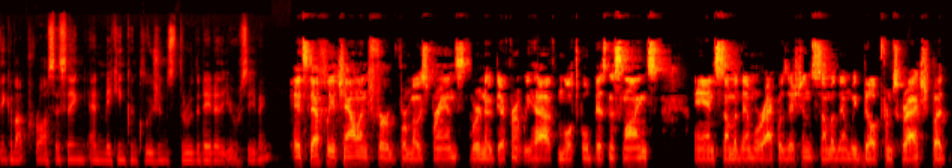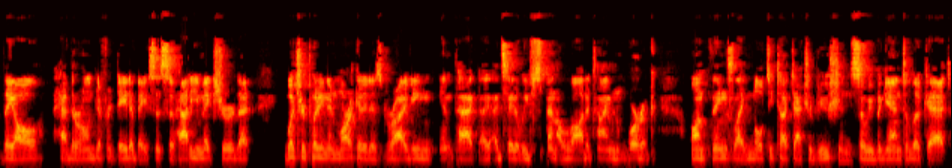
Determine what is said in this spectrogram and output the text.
think about processing and making conclusions through the data that you're receiving? It's definitely a challenge for, for most brands. We're no different. We have multiple business lines, and some of them were acquisitions, some of them we built from scratch, but they all had their own different databases. So, how do you make sure that what you're putting in market is driving impact? I, I'd say that we've spent a lot of time and work on things like multi touch attribution. So, we began to look at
